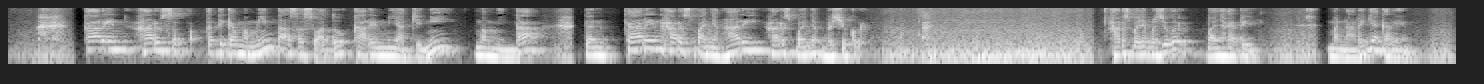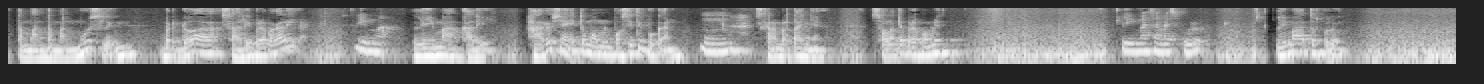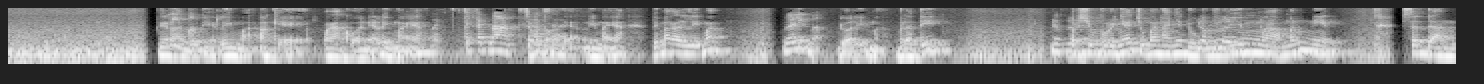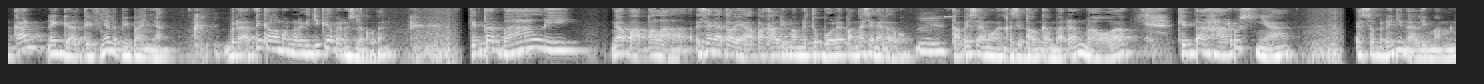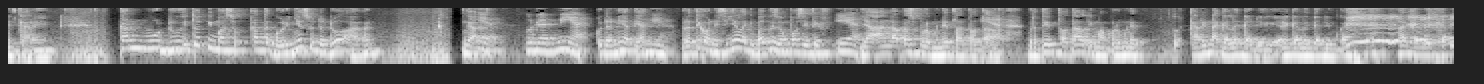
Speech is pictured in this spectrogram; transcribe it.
Karin harus ketika meminta sesuatu Karin meyakini meminta dan Karin harus panjang hari harus banyak bersyukur harus banyak bersyukur banyak happy menariknya Karin teman-teman muslim berdoa sehari berapa kali 5. lima kali harusnya itu momen positif bukan Hmm. sekarang bertanya sholatnya berapa menit 5 sampai 10. 5 atau 10? Ini ragu nih, 5. Oke, pengakuannya 5 ya. Cepet banget. Elsa. banget ya, 5 ya. 5 kali 5, 25. 25. Berarti 25. bersyukurnya cuma hanya 25 menit. Sedangkan negatifnya lebih banyak. Berarti kalau mau narik rezeki apa yang harus dilakukan? Kita balik. Nggak apa-apa lah. Saya nggak tahu ya apakah 5 menit itu boleh apa nggak saya nggak tahu. Tapi saya mau kasih tahu gambaran bahwa kita harusnya eh sebenarnya nggak 5 menit Karin. Kan wudhu itu dimasuk kategorinya sudah doa kan? Nggak. Iya, udah niat. Udah niat ya? Iya. Berarti kondisinya lagi bagus dong positif. Iya. Ya anggaplah 10 menit lah total. Iya. Berarti total 50 menit. Karin agak lega deh, agak lega di mukanya. agak lega.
